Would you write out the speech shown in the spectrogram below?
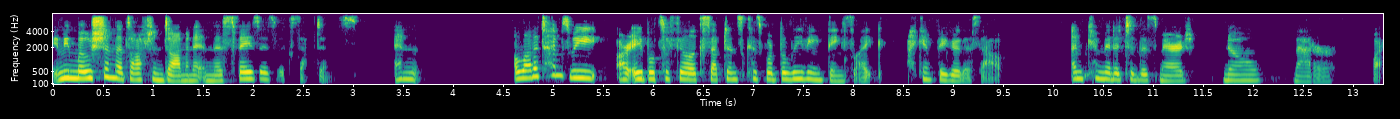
an emotion that's often dominant in this phase is acceptance. And a lot of times we are able to feel acceptance because we're believing things like, I can figure this out. I'm committed to this marriage no matter what.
